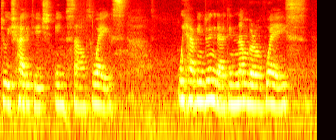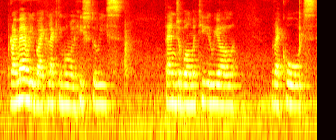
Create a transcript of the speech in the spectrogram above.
Jewish heritage in South Wales. We have been doing that in a number of ways, primarily by collecting oral histories, tangible material, records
